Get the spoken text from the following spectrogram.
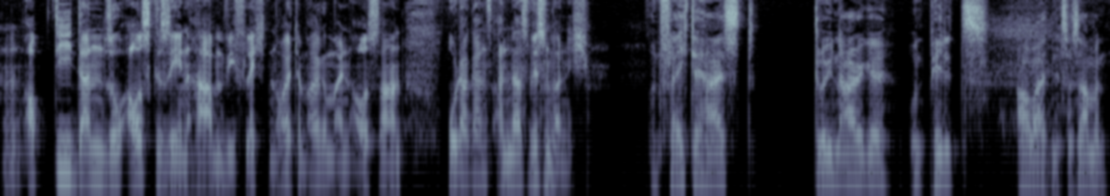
Hm? Ob die dann so ausgesehen haben, wie Flechten heute im Allgemeinen aussahen oder ganz anders, wissen wir nicht. Und Flechte heißt Grünalge und Pilz arbeiten zusammen.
